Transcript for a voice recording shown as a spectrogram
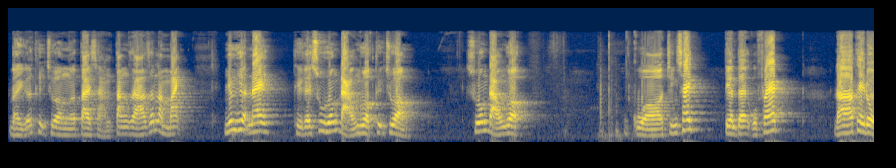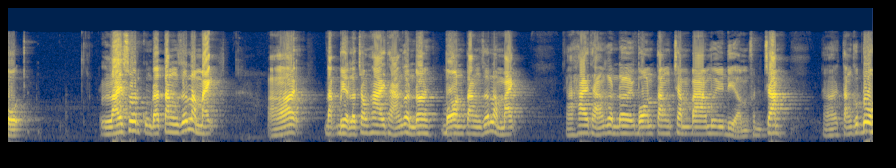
đẩy các thị trường tài sản tăng giá rất là mạnh. Nhưng hiện nay thì cái xu hướng đảo ngược thị trường, xu hướng đảo ngược của chính sách tiền tệ của Fed đã thay đổi. Lãi suất cũng đã tăng rất là mạnh. Đấy, đặc biệt là trong 2 tháng gần đây, bon tăng rất là mạnh. à, hai tháng gần đây bon tăng 130 điểm phần trăm. À, tăng gấp đôi.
